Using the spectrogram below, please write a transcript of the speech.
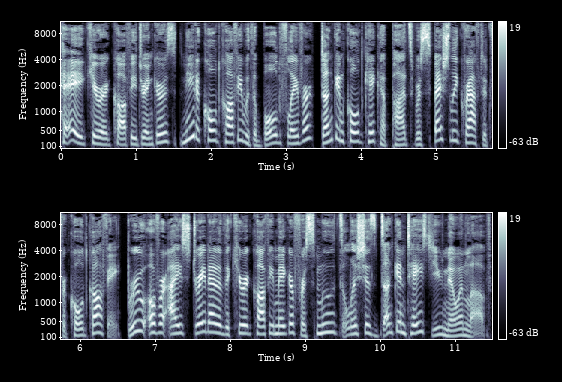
Hey, Keurig coffee drinkers. Need a cold coffee with a bold flavor? Dunkin' Cold K-Cup pods were specially crafted for cold coffee. Brew over ice straight out of the Keurig coffee maker for smooth, delicious Dunkin' taste you know and love.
